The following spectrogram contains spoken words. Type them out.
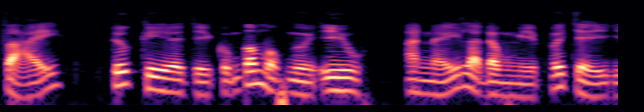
Phải, trước kia chị cũng có một người yêu, anh ấy là đồng nghiệp với chị.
